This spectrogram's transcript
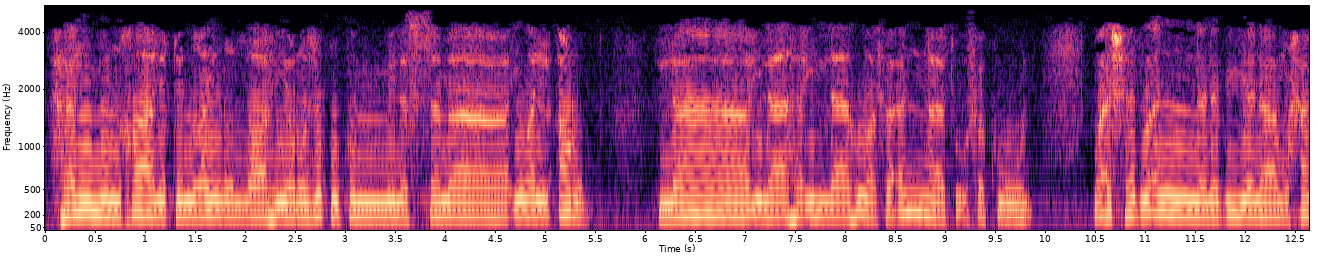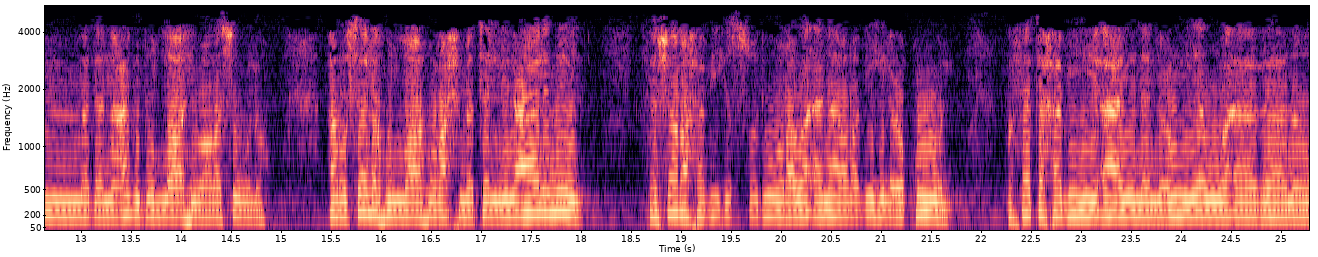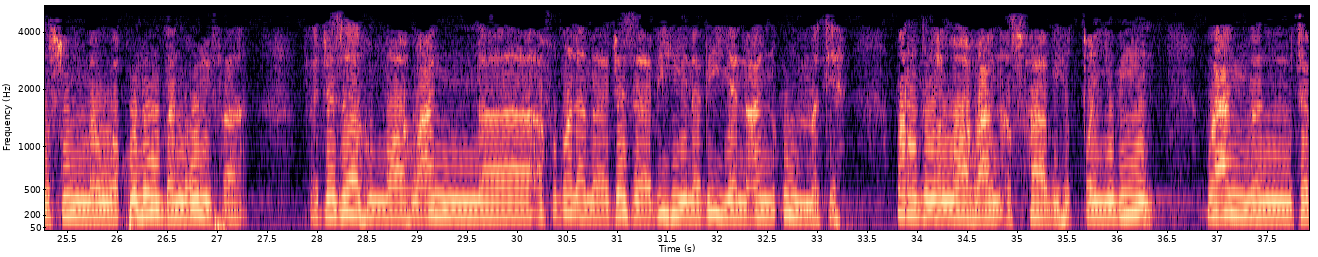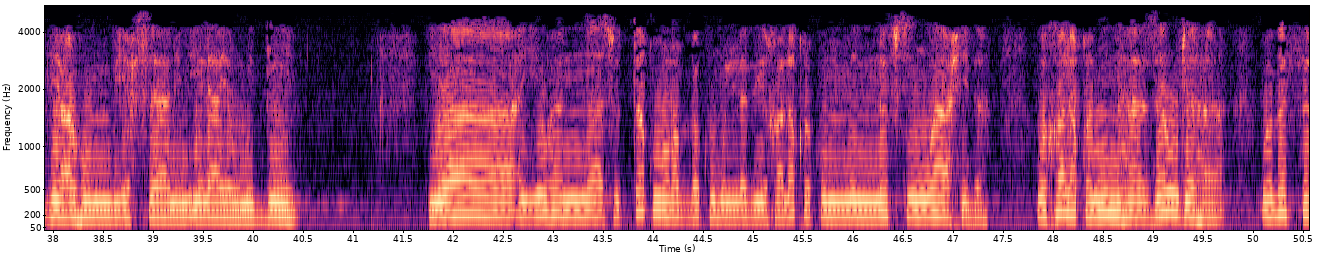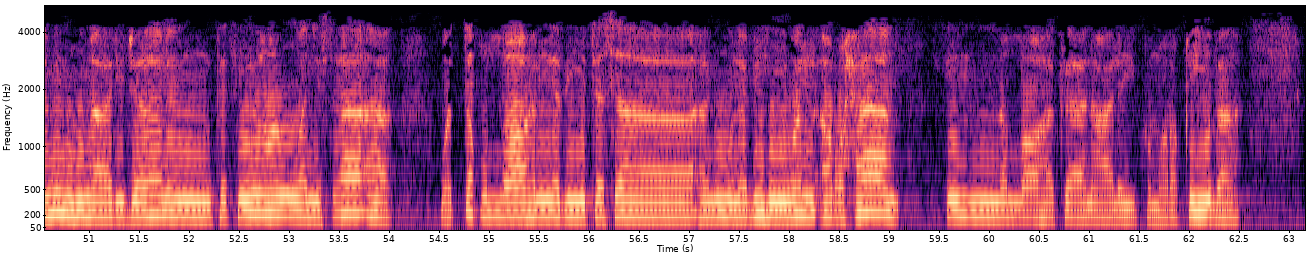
هل من خالق غير الله يرزقكم من السماء والأرض؟ لا إله إلا هو فانى تؤفكون وأشهد أن نبينا محمدا عبد الله ورسوله أرسله الله رحمة للعالمين فشرح به الصدور وأنار به العقول وفتح به اعينا عميا واذانا صما وقلوبا غلفا فجزاه الله عنا أفضل ما جزى به نبيا عن أمته. ورضي الله عن أصحابه الطيبين وعمن تبعهم بإحسان إلى يوم الدين. يا أيها الناس اتقوا ربكم الذي خلقكم من نفس واحدة وخلق منها زوجها وبث منهما رجالا كثيرا ونساء واتقوا الله الذي تساءلون به والأرحام إن الله كان عليكم رقيبا.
